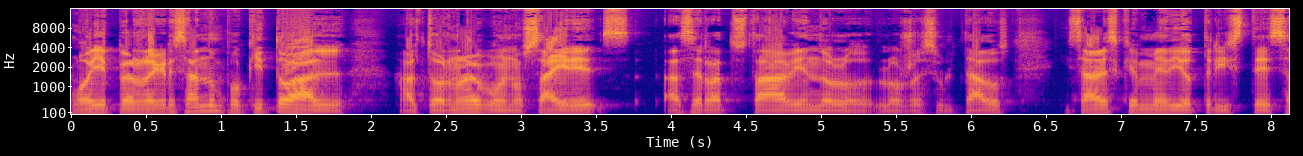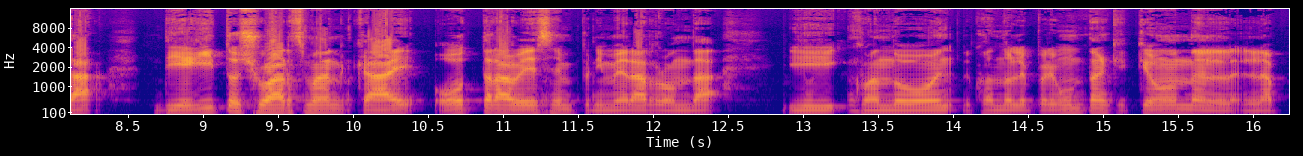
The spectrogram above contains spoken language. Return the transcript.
Oye, pero regresando un poquito al, al torneo de Buenos Aires, hace rato estaba viendo lo, los resultados sabes que me dio tristeza. Dieguito Schwartzman cae otra vez en primera ronda. Y cuando, cuando le preguntan que qué onda en la,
